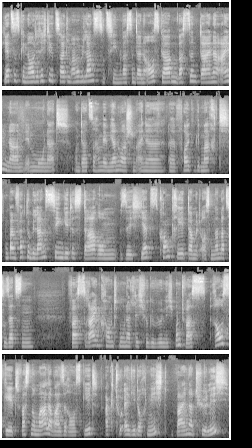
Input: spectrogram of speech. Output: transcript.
Jetzt ist genau die richtige Zeit, um einmal Bilanz zu ziehen. Was sind deine Ausgaben? Was sind deine Einnahmen im Monat? Und dazu haben wir im Januar schon eine äh, Folge gemacht. Und beim Faktor Bilanz ziehen geht es darum, sich jetzt konkret damit auseinanderzusetzen, was reinkommt monatlich für gewöhnlich und was rausgeht, was normalerweise rausgeht, aktuell jedoch nicht, weil natürlich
